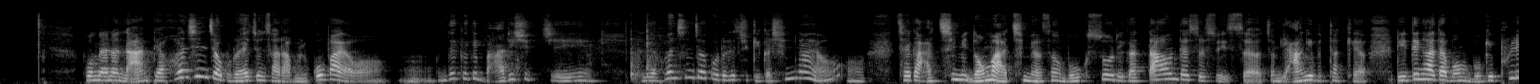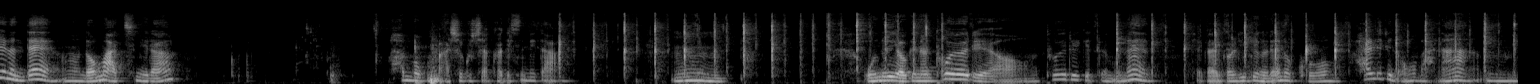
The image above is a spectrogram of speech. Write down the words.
보면은 나한테 헌신적으로 해준 사람을 꼽아요. 어, 근데 그게 말이 쉽지. 그게 헌신적으로 해주기가 쉽나요? 어, 제가 아침이 너무 아침이어서 목소리가 다운됐을 수 있어요. 좀 양해 부탁해요. 리딩하다 보면 목이 풀리는데 어, 너무 아침이라 한 모금 마시고 시작하겠습니다. 음. 오늘이 여기는 토요일이에요. 토요일이기 때문에 제가 이걸 리딩을 해놓고 할 일이 너무 많아. 음.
